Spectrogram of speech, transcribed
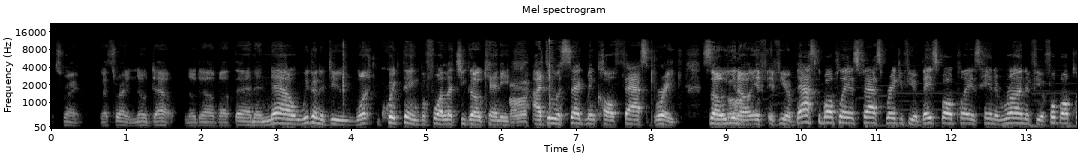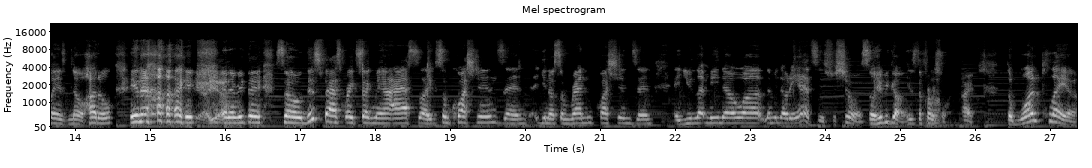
That's right. That's right, no doubt, no doubt about that. And now we're gonna do one quick thing before I let you go, Kenny. Uh-huh. I do a segment called Fast Break. So uh-huh. you know, if, if you're a basketball player, it's fast break. If you're a baseball player, it's hit and run. If you're a football player, it's no huddle. You know, yeah, yeah. and everything. So this fast break segment, I ask like some questions and you know some random questions, and and you let me know uh, let me know the answers for sure. So here we go. Here's the 1st uh-huh. one. All right, the one player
